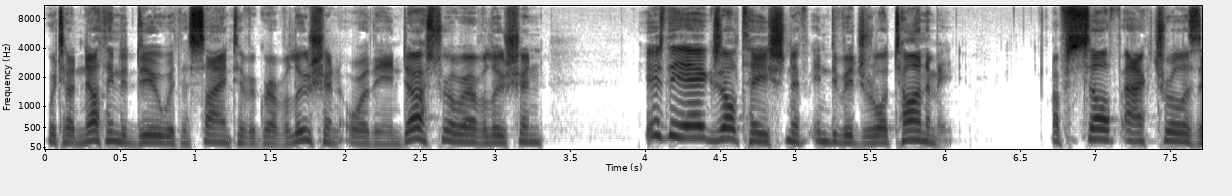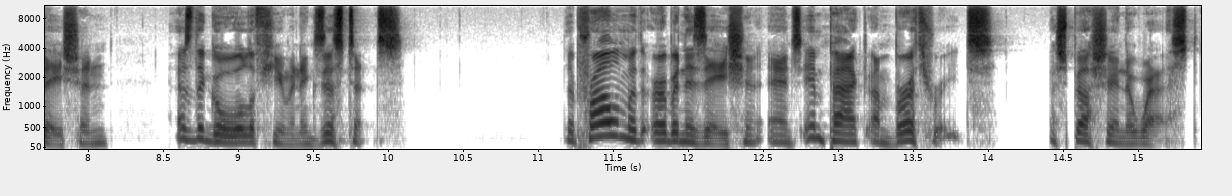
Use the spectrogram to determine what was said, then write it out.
which had nothing to do with the scientific revolution or the industrial revolution, is the exaltation of individual autonomy, of self actualization as the goal of human existence. The problem with urbanization and its impact on birth rates, especially in the West,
